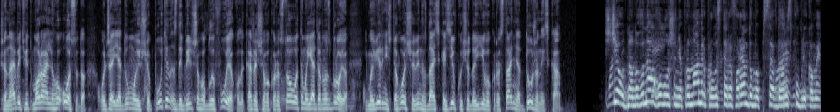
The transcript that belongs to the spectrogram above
чи навіть від морального осуду. Отже, я думаю, що Путін здебільшого блефує, коли каже, що використовуватиме ядерну зброю. Ймовірність того, що він вдасть вказівку щодо її використання, дуже низька. Ще одна новина оголошення про намір провести референдуми псевдореспубліками.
